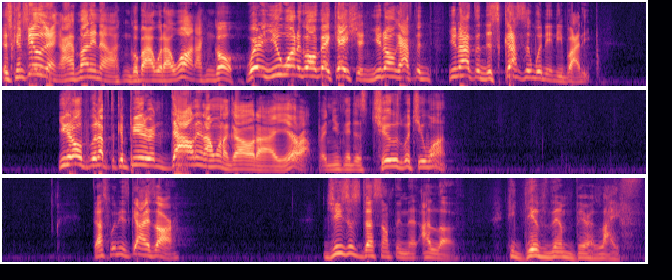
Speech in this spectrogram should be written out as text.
It's confusing. I have money now. I can go buy what I want. I can go. Where do you want to go on vacation? You don't have to, you don't have to discuss it with anybody. You can open up the computer and dial in, I want to go to Europe, and you can just choose what you want. That's what these guys are. Jesus does something that I love. He gives them their life.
